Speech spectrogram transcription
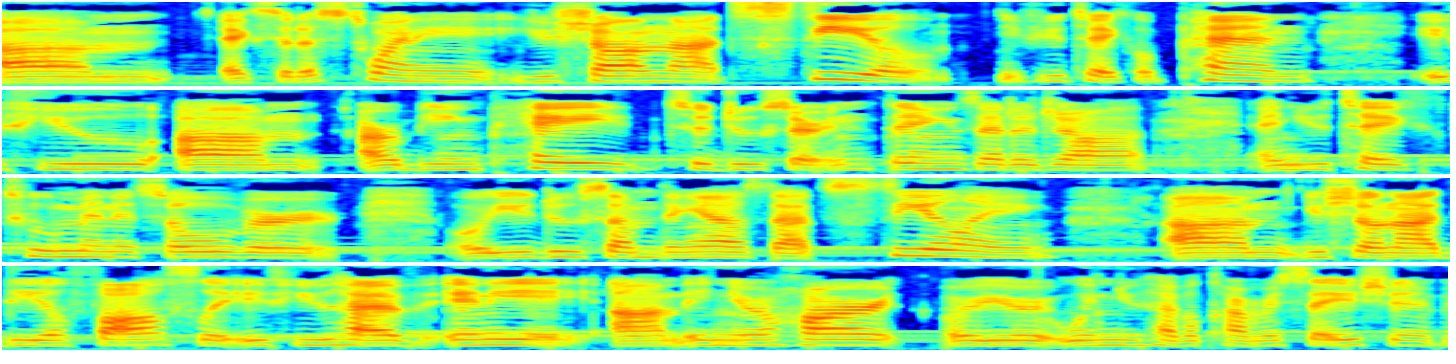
Um, Exodus 20, you shall not steal. If you take a pen, if you um, are being paid to do certain things at a job and you take two minutes over or you do something else, that's stealing. Um, you shall not deal falsely. If you have any um, in your heart or your when you have a conversation,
